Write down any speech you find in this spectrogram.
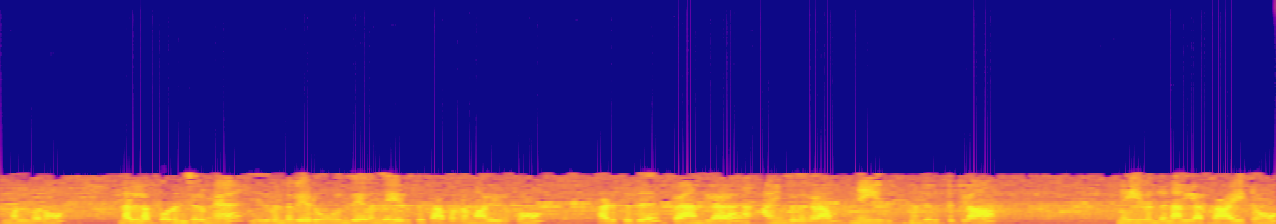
ஸ்மெல் வரும். நல்லா பொரிஞ்சிருங்க. இது வந்து வெறும் உளுந்தே வந்து எடுத்து சாப்பிட்ற மாதிரி இருக்கும். அடுத்தது பேனில் ஐம்பது கிராம் நெய் வந்து விட்டுக்கலாம். நெய் வந்து நல்லா காயிட்டும்.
